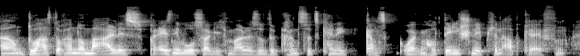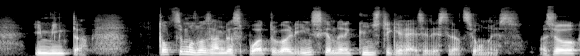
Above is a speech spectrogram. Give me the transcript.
Äh, und du hast auch ein normales Preisniveau, sage ich mal. Also da kannst du jetzt keine ganz argen Hotelschnäppchen abgreifen im Winter. Trotzdem muss man sagen, dass Portugal insgesamt eine günstige Reisedestination ist. Also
